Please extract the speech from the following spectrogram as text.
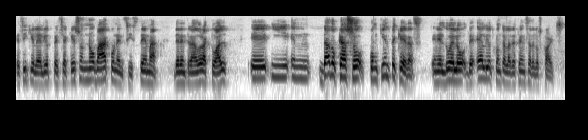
Ezekiel Elliott, pese a que eso no va con el sistema del entrenador actual? Eh, y en dado caso, ¿con quién te quedas en el duelo de Elliott contra la defensa de los Cards?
